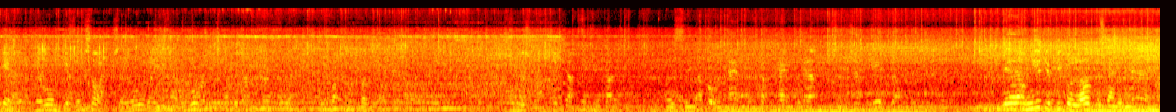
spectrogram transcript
Yeah, they're all different sites, so they're always, they're all On this one, they've done different colours. I bought a camera, a couple of cameras about years ago. Yeah, on YouTube people love this kind of music.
